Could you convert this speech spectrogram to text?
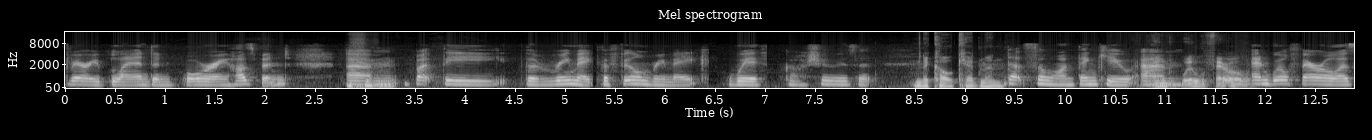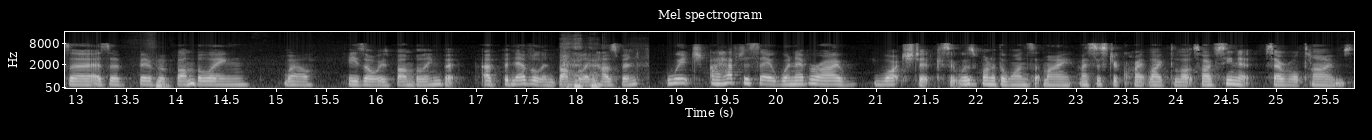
very bland and boring husband. Um, but the the remake, the film remake with gosh, who is it? Nicole Kidman. That's the one. Thank you. Um, and Will Ferrell. and Will Ferrell as a as a bit of a bumbling, well, he's always bumbling, but a benevolent bumbling husband. Which I have to say, whenever I watched it, because it was one of the ones that my my sister quite liked a lot, so I've seen it several times.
